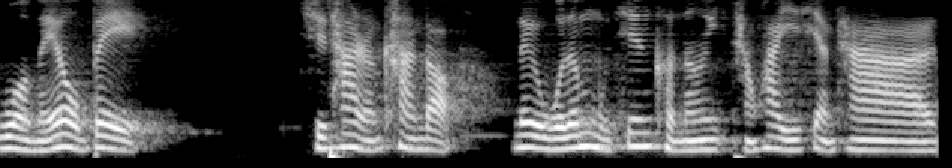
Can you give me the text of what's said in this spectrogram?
我没有被其他人看到。那个我的母亲可能昙花一现，她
